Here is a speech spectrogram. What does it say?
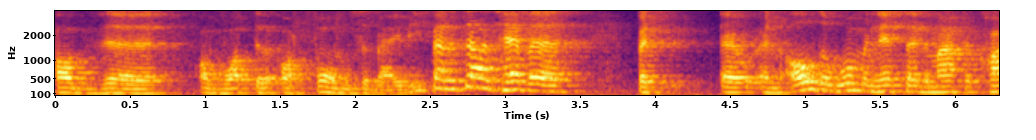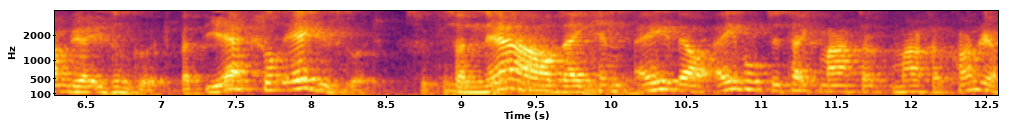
of the of what the of forms the baby. But it does have a but uh, an older woman, let's say the mitochondria isn't good, but the actual egg is good. So, So now they can a they are able to take mito- mitochondria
